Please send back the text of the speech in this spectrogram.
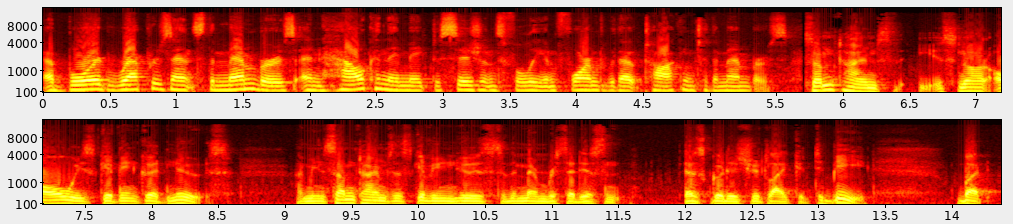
A board represents the members, and how can they make decisions fully informed without talking to the members? Sometimes it's not always giving good news. I mean, sometimes it's giving news to the members that isn't as good as you'd like it to be. But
